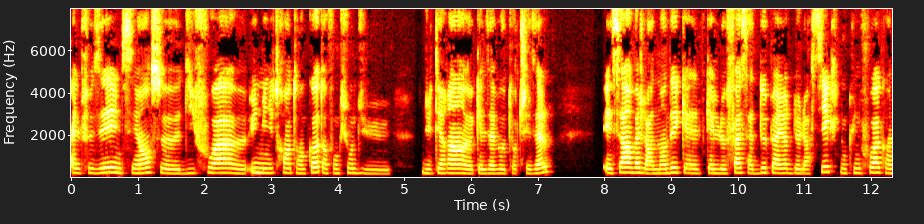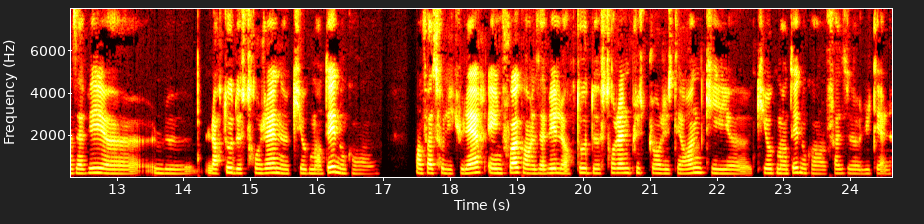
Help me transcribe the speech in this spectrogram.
elle faisait une séance 10 fois 1 minute 30 en côte en fonction du, du terrain qu'elles avaient autour de chez elles. Et ça, en fait, je leur ai demandé qu'elles le fassent à deux périodes de leur cycle. Donc une fois quand elles avaient euh, le, leur taux d'œstrogène qui augmentait, donc en, en, phase folliculaire, et une fois quand elles avaient leur taux d'œstrogène plus progestérone qui, euh, qui augmentait, donc en phase lutéale.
